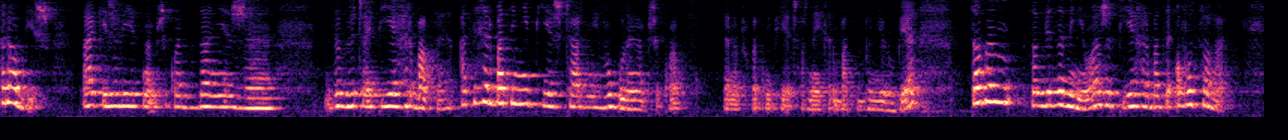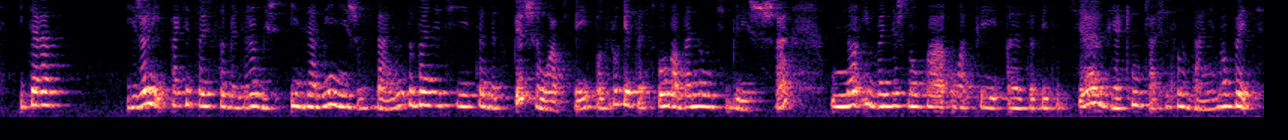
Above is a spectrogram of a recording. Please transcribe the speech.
robisz. Tak? Jeżeli jest na przykład zdanie, że zazwyczaj piję herbatę, a ty herbaty nie pijesz czarnej w ogóle na przykład, ja na przykład nie piję czarnej herbaty, bo nie lubię, to bym sobie zamieniła, że piję herbaty owocowe. I teraz, jeżeli takie coś sobie zrobisz i zamienisz w zdaniu, to będzie Ci wtedy po pierwsze łatwiej, po drugie te słowa będą Ci bliższe, no i będziesz mogła łatwiej e, dowiedzieć się, w jakim czasie to zdanie ma być.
